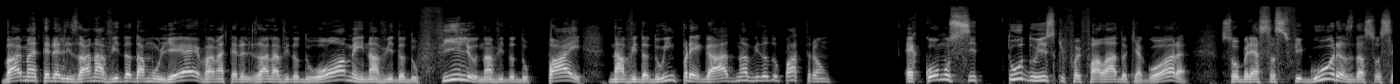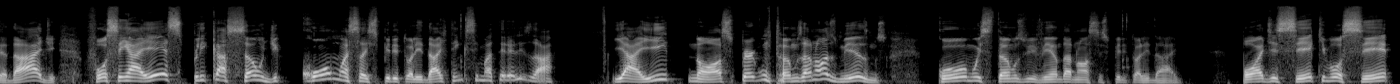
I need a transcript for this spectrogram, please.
Vai materializar na vida da mulher, vai materializar na vida do homem, na vida do filho, na vida do pai, na vida do empregado, na vida do patrão. É como se tudo isso que foi falado aqui agora, sobre essas figuras da sociedade, fossem a explicação de como essa espiritualidade tem que se materializar. E aí nós perguntamos a nós mesmos: como estamos vivendo a nossa espiritualidade? Pode ser que você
